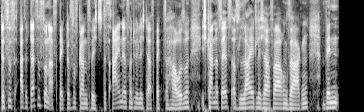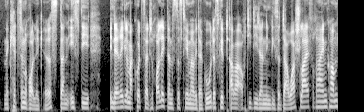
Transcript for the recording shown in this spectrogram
Das ist, also das ist so ein Aspekt, das ist ganz wichtig. Das eine ist natürlich der Aspekt zu Hause. Ich kann das selbst aus leidlicher Erfahrung sagen. Wenn eine Kätzchen rollig ist, dann ist die in der Regel mal kurzzeitig rollig, dann ist das Thema wieder gut. Es gibt aber auch die, die dann in diese Dauerschleife reinkommen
